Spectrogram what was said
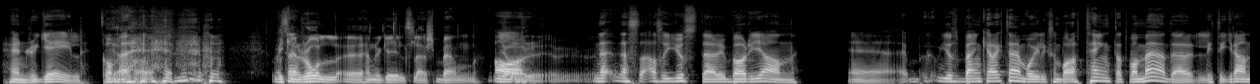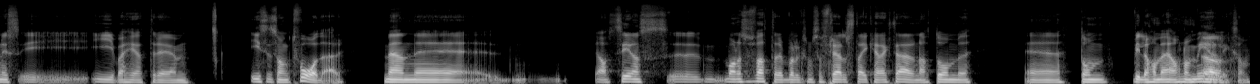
Henry Gale kommer. Och Vilken sen- roll eh, Henry Gale slash Ben Ja. gör. eh, Nä, nästa, alltså just där i början, eh, just Ben-karaktären var ju liksom bara tänkt att vara med där lite grann i, i, i vad heter det, i säsong två där. Men eh, ja, seriens eh, manusförfattare var liksom så frälsta i karaktären att de, eh, de ville ha med honom mer Ja. liksom.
